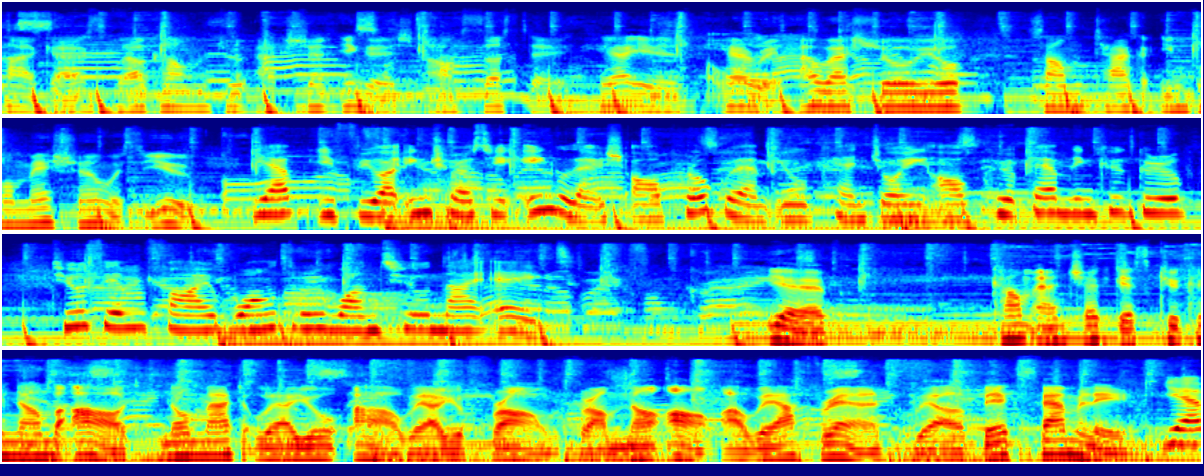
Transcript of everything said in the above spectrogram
Hi guys, welcome to Action English on Thursday. Here is Harry. I will show you some tech information with you. Yep, if you are interested in English or program, you can join our family group 275131298. Yep. Come and check this QQ number out. No matter where you are, where you're from, from now on, we are friends. We are a big family. Yeah,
